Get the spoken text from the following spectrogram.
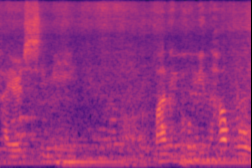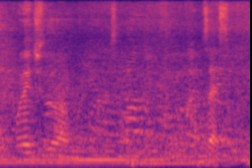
다 열심히 많은 고민하고 보내주더라고요. 그래서 너무 감사했습니다.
